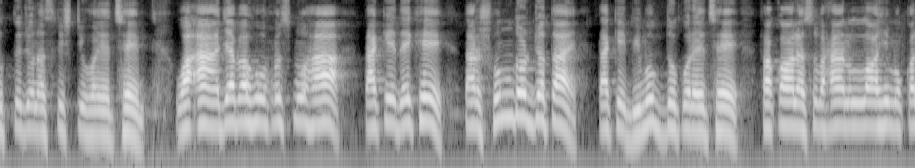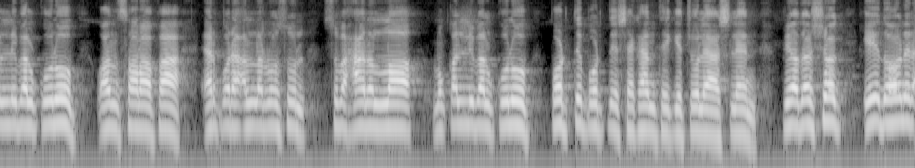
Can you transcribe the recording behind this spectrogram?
উত্তেজনা সৃষ্টি হয়েছে। ওয়া আজাবাহু হুসনুহা, তাকে দেখে তার সৌন্দর্যতায় তাকে বিমুগ্ধ করেছে। ফকাল সুবাহান্লাহি মুকল্লিবাল কুলুব, ওয়ানসারাফা, এরপরে আল্লাহ রসুল সুবাহান্লাহ মুকল্লিবাল কুলুব পড়তে পড়তে সেখান থেকে চলে আসলেন। প্রিয় দর্শক, এ ধরনের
